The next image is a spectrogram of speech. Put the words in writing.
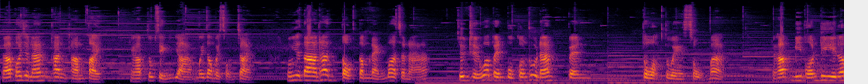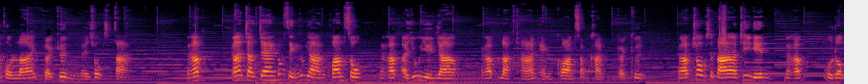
นะครับเพราะฉะนั้นท่านทำไป นะครับทุกสิ่งทุกอย่างไม่ต้องไปสนใจดวงชะตาท่านตกตำแหน่งวาสนา จึงถือว่าเป็นบุคคลผู้นั้นเป็นตัวตัวเองสูงมากนะครับมีผลดีและผลร้ายเกิดขึ้นในโชคชะตานะครับการจัดแจงทุกสิ่งทุกอย่างความสุขนะครับอายุยืนยาวนะครับหลักฐานแห่งความสำคัญเกิดขึ้นนะครับโชคชะตาที่ดินนะครับอุดม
